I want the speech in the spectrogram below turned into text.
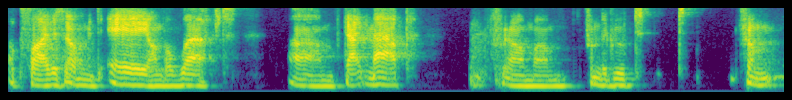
apply this element A on the left, um, that map from, um, from the group, from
